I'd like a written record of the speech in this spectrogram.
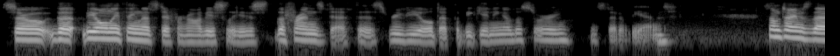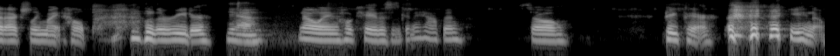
so the the only thing that's different obviously is the friend's death is revealed at the beginning of the story instead of the end. Sometimes that actually might help the reader Yeah. knowing okay this is going to happen. So prepare you know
